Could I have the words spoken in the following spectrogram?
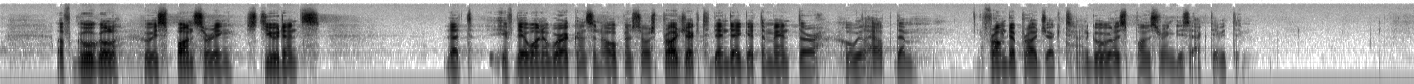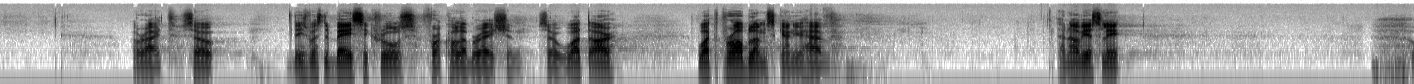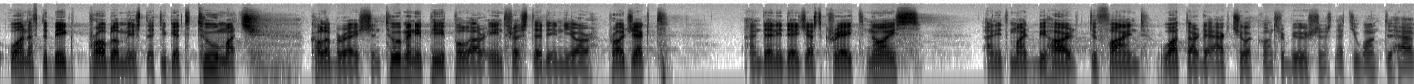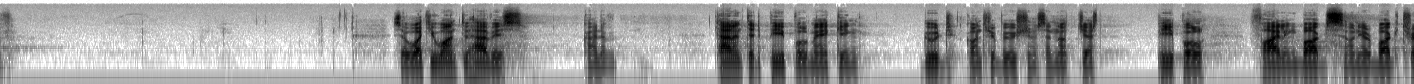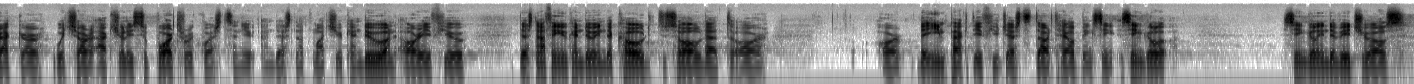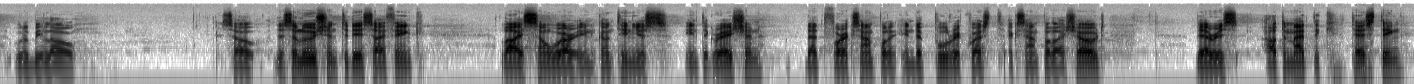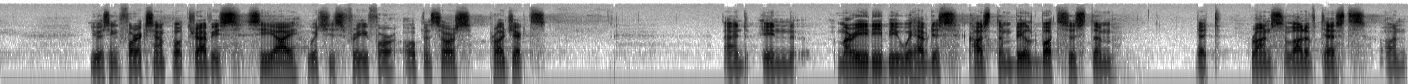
of Google who is sponsoring students that if they want to work on an open source project, then they get a mentor who will help them from the project, and Google is sponsoring this activity. All right, so this was the basic rules for collaboration. So what are, what problems can you have? And obviously, one of the big problem is that you get too much collaboration. Too many people are interested in your project, and then they just create noise, and it might be hard to find what are the actual contributions that you want to have. So what you want to have is kind of talented people making good contributions and not just people filing bugs on your bug tracker, which are actually support requests, and, you, and there's not much you can do, on, or if you there's nothing you can do in the code to solve that, or or the impact if you just start helping sing, single single individuals will be low. So the solution to this, I think, lies somewhere in continuous integration. That, for example, in the pull request example I showed, there is automatic testing using, for example, Travis CI, which is free for open source projects. And in MariaDB, we have this custom build bot system that runs a lot of tests on,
